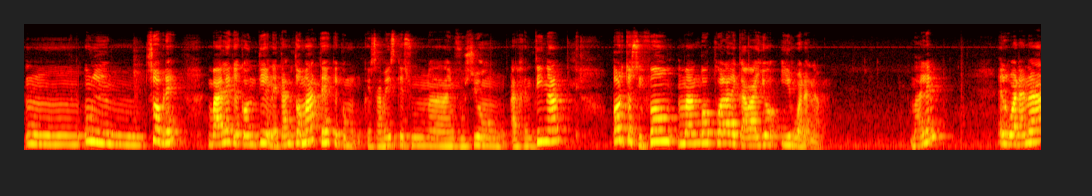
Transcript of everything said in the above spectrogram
mm, un sobre, ¿vale? Que contiene tanto mate, que, como, que sabéis que es una infusión argentina, ortosifón, mango, cola de caballo y guaraná. ¿Vale? El guaraná,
